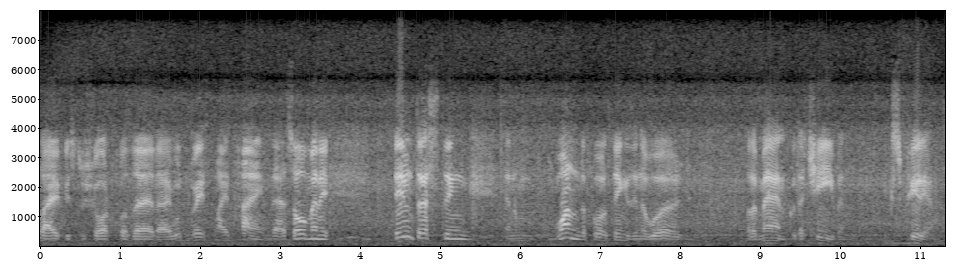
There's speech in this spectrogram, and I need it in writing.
life is too short for that. I wouldn't waste my time. There are so many interesting and wonderful things in the world that a man could achieve and experience.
